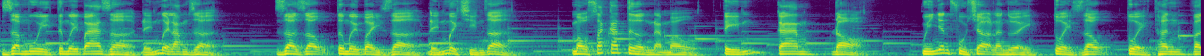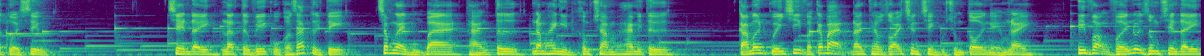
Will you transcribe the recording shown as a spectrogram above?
Giờ mùi từ 13 giờ đến 15 giờ. Giờ dậu từ 17 giờ đến 19 giờ. Màu sắc cát tường là màu tím, cam, đỏ. Quý nhân phù trợ là người tuổi dậu, tuổi thân và tuổi sửu. Trên đây là tử vi của con giáp tuổi tỵ trong ngày mùng 3 tháng 4 năm 2024. Cảm ơn quý anh chị và các bạn đang theo dõi chương trình của chúng tôi ngày hôm nay. Hy vọng với nội dung trên đây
